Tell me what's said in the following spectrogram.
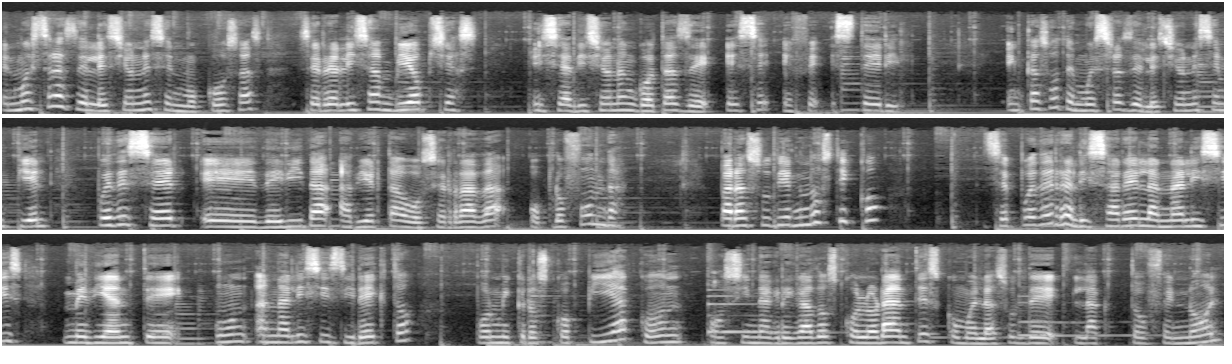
En muestras de lesiones en mucosas se realizan biopsias y se adicionan gotas de SF estéril. En caso de muestras de lesiones en piel, puede ser eh, de herida abierta o cerrada o profunda. Para su diagnóstico, se puede realizar el análisis mediante un análisis directo por microscopía con o sin agregados colorantes como el azul de lactofenol,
